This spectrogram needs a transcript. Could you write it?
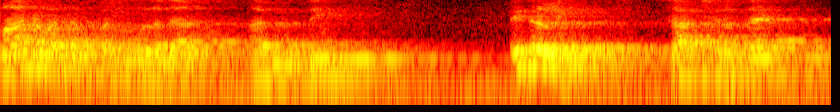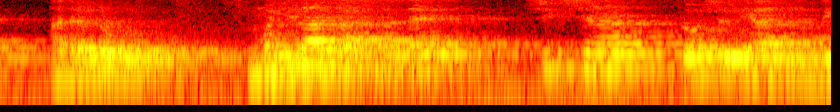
ಮಾನವ ಸಂಪನ್ಮೂಲದ ಅಭಿವೃದ್ಧಿ. ಇದರಲ್ಲಿ ಸಾಕ್ಷರತೆ, ಅದರಲ್ಲೂ ಮಹಿಳಾ ಸಾಕ್ಷರತೆ ಶಿಕ್ಷಣ ಕೌಶಲ್ಯ ಅಭಿವೃದ್ಧಿ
